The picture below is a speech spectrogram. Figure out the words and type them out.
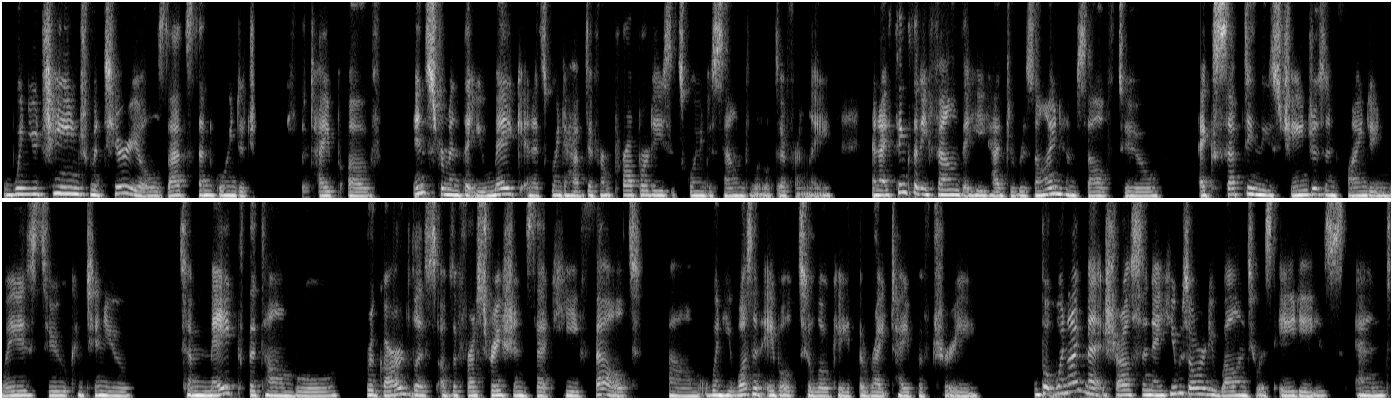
when you change materials, that's then going to change the type of instrument that you make, and it's going to have different properties. It's going to sound a little differently. And I think that he found that he had to resign himself to accepting these changes and finding ways to continue to make the tambu, regardless of the frustrations that he felt um, when he wasn't able to locate the right type of tree. But when I met Charles Siné, he was already well into his 80s. And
